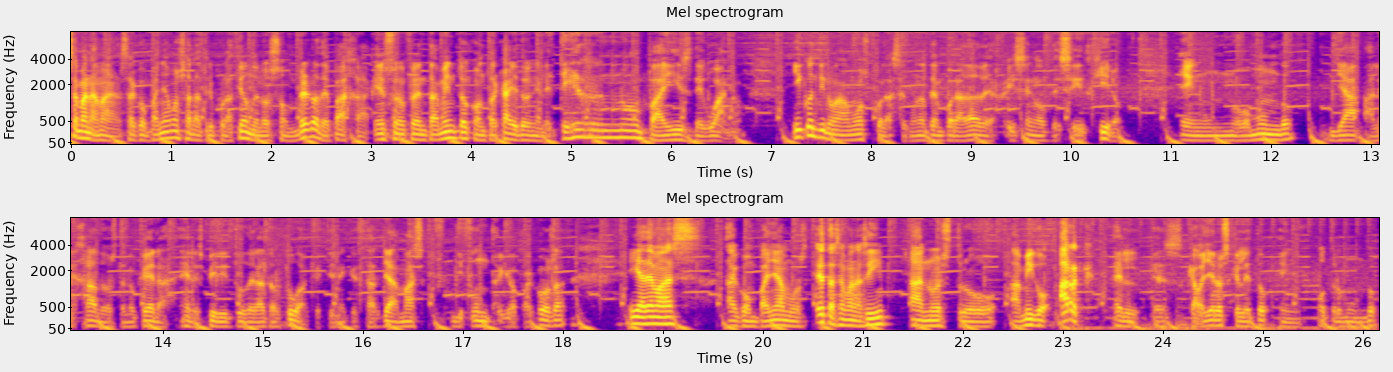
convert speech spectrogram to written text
semana más acompañamos a la tripulación de los Sombrero de Paja en su enfrentamiento contra Kaido en el eterno país de Guano. Y continuamos con la segunda temporada de Risen of the Seed Hero, en un nuevo mundo, ya alejados de lo que era el espíritu de la tortuga, que tiene que estar ya más difunta que otra cosa. Y además acompañamos esta semana sí a nuestro amigo Ark, el caballero esqueleto en otro mundo,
